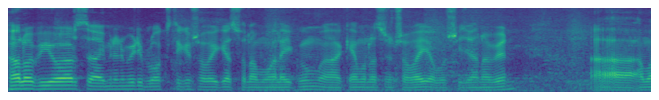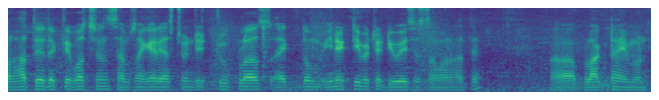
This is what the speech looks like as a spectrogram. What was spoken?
হ্যালো ভিউয়ার্স ইমরান মিডি ব্লগস থেকে সবাইকে আসসালামু আলাইকুম। কেমন আছেন সবাই? অবশ্যই জানাবেন। আমার হাতে দেখতে পাচ্ছেন স্যামসাংয়ের এস টোয়েন্টি টু প্লাস একদম ইনঅ্যাক্টিভ একটা ডিভাইস আছে আমার হাতে। ব্ল্যাক ডায়মন্ড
